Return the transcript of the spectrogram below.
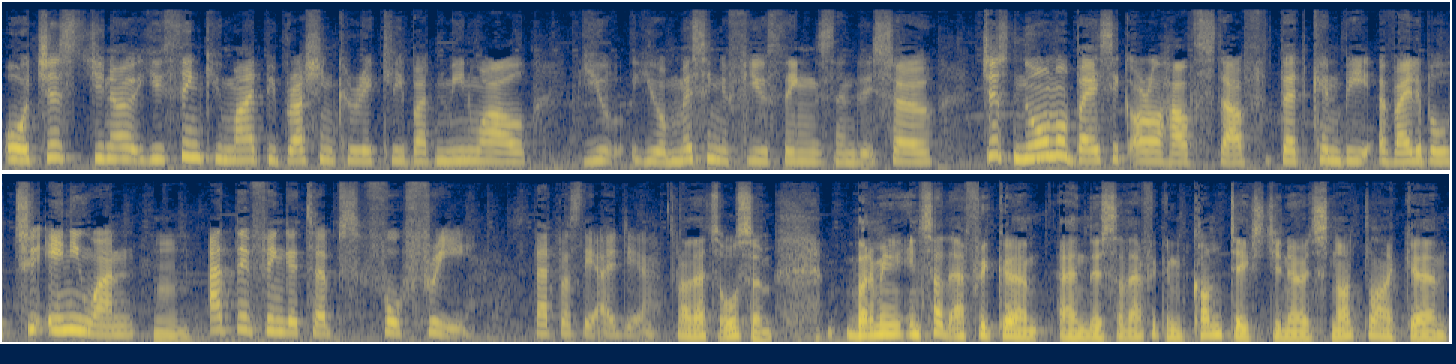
or just, you know, you think you might be brushing correctly, but meanwhile, you, you're missing a few things. And so, just normal, basic oral health stuff that can be available to anyone hmm. at their fingertips for free. That was the idea. Oh, that's awesome. But I mean, in South Africa and the South African context, you know, it's not like um,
